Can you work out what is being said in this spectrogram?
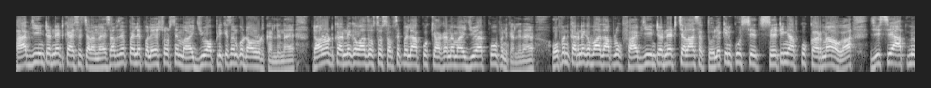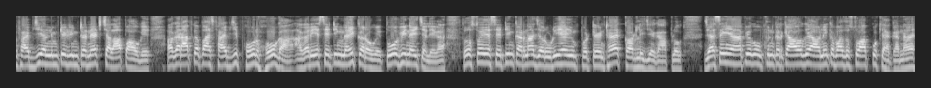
फाइव इंटरनेट कैसे चलाना है, सबसे पहले प्ले स्टोर से माई जियो अप्लीकेशन को डाउनलोड कर लेना है। डाउनलोड करने के बाद दोस्तों, सबसे पहले आपको क्या करना है माई जियो ऐप को ओपन कर लेना है। ओपन करने के बाद आप लोग फाइव इंटरनेट चला सकते हो, लेकिन कुछ कुछ सेटिंग आपको करना होगा, जिससे आप में 5G अनलिमिटेड इंटरनेट चला पाओगे। अगर आपके पास 5G फ़ोन होगा, अगर ये सेटिंग नहीं करोगे तो भी नहीं चलेगा। दोस्तों, ये सेटिंग करना ज़रूरी है इंपॉर्टेंट है, कर लीजिएगा आप लोग। जैसे यहाँ पे ओपन करके आओगे, आने के बाद दोस्तों आपको क्या करना है?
